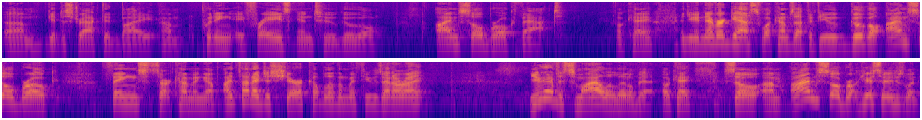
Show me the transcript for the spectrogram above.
um, get distracted by um, putting a phrase into Google I'm so broke that. Okay? And you can never guess what comes up. If you Google, I'm so broke, things start coming up. I thought I'd just share a couple of them with you. Is that all right? You're going to have to smile a little bit, okay? So um, I'm so broke. Here's, here's one.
